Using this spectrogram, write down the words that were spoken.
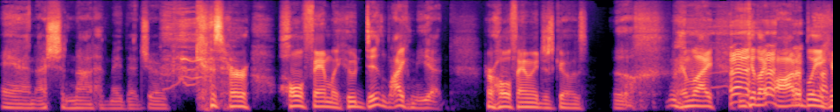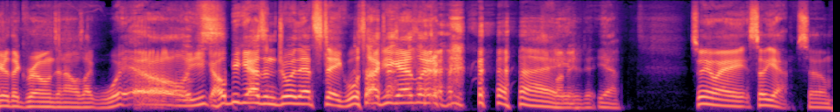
and I should not have made that joke because her whole family, who didn't like me yet, her whole family just goes, ugh. And like, you could like audibly hear the groans. And I was like, well, you, I hope you guys enjoy that steak. We'll talk to you guys later. I Funny. hated it. Yeah. So anyway, so yeah. So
